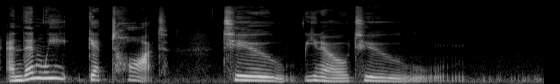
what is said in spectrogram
And then we get taught to, you know, to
